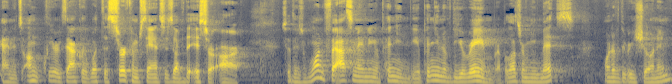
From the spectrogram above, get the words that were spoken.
and it's unclear exactly what the circumstances of the Isser are. So there's one fascinating opinion, the opinion of the Yereim, Rabbi Lazar Mimitz, one of the Rishonim,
